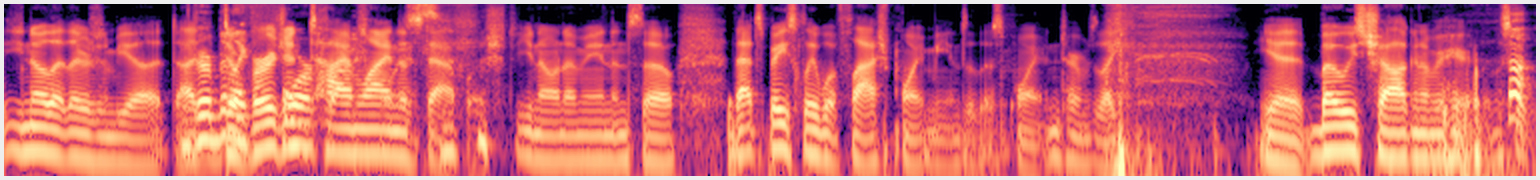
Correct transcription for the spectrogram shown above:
you know that there's gonna be a, a There have been, like, divergent timeline established. You know what I mean? And so that's basically what Flashpoint means at this point in terms of like, yeah, Bowie's chogging over here. Let's go.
